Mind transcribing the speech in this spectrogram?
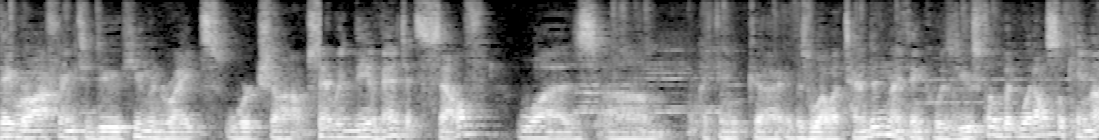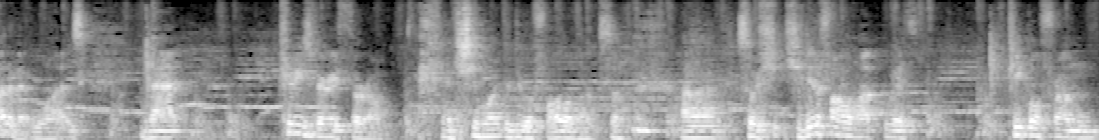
They were offering to do human rights workshops. Was, the event itself was, um, I think, uh, it was well attended and I think was useful. But what also came out of it was that Trudy's very thorough, and she wanted to do a follow-up. So, uh, so she, she did a follow-up with people from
